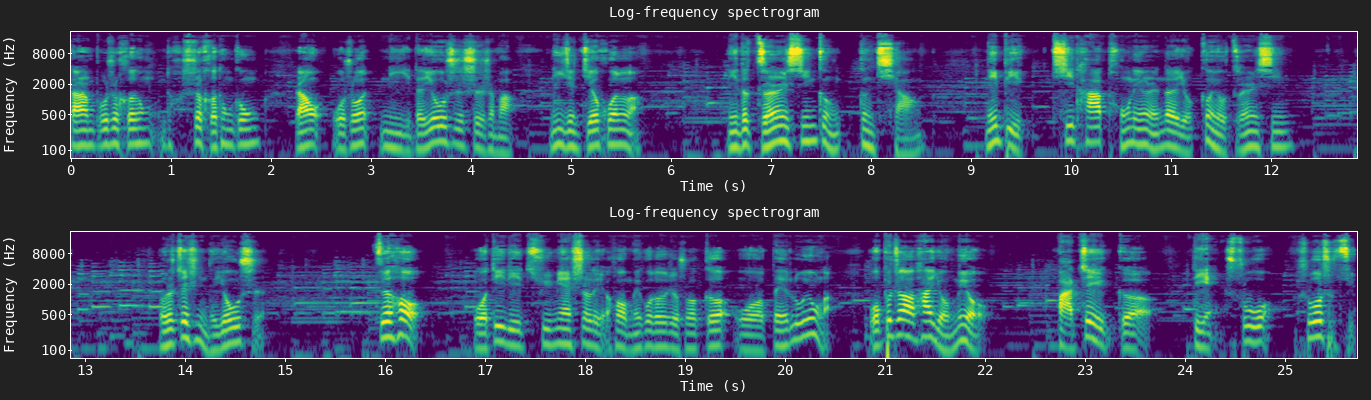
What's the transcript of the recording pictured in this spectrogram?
当然不是合同，是合同工。”然后我说：“你的优势是什么？你已经结婚了。”你的责任心更更强，你比其他同龄人的有更有责任心。我说这是你的优势。最后，我弟弟去面试了以后，没过多久说：“哥，我被录用了。”我不知道他有没有把这个点说说出去，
